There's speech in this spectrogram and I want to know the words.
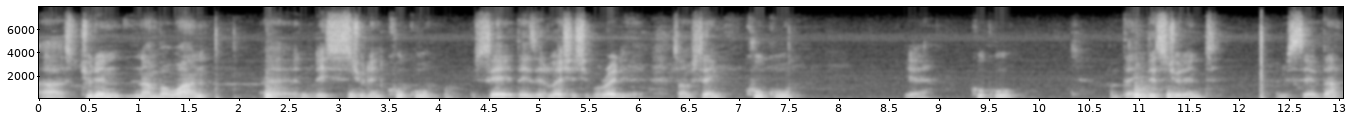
uh, student number one uh, this student Kuku say there's a relationship already there. So I'm saying Kuku yeah Kuku. I'm saying this student let me save that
